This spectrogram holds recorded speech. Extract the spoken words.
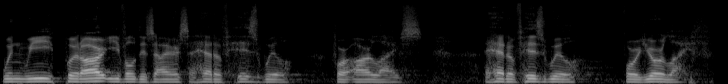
when we put our evil desires ahead of His will for our lives, ahead of His will for your life.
